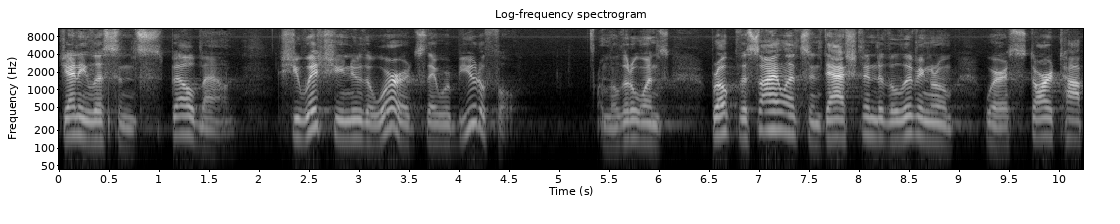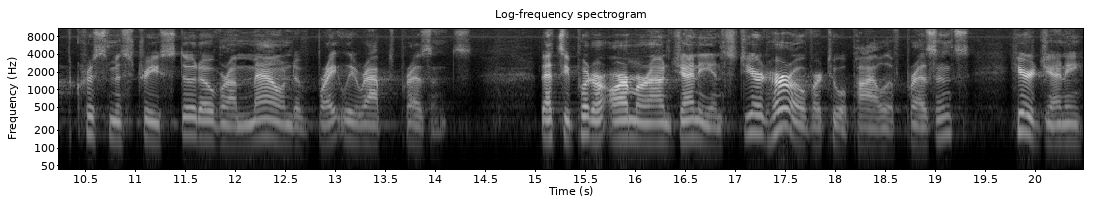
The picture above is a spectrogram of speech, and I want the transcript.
Jenny listened spellbound. She wished she knew the words, they were beautiful. And the little ones broke the silence and dashed into the living room where a star topped Christmas tree stood over a mound of brightly wrapped presents. Betsy put her arm around Jenny and steered her over to a pile of presents. Here, Jenny,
